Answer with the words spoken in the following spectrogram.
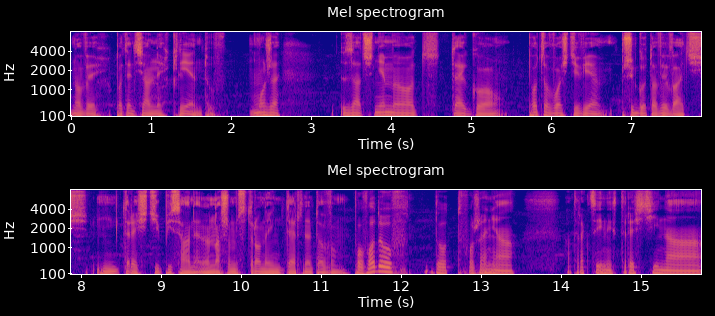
nowych potencjalnych klientów. Może zaczniemy od tego, po co właściwie przygotowywać treści pisane na naszą stronę internetową. Powodów do tworzenia atrakcyjnych treści na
